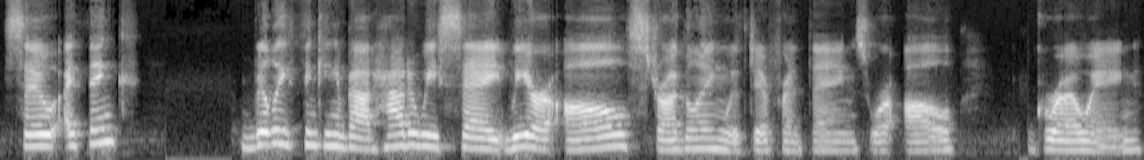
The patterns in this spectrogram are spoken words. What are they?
So I think really thinking about how do we say we are all struggling with different things, we're all growing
